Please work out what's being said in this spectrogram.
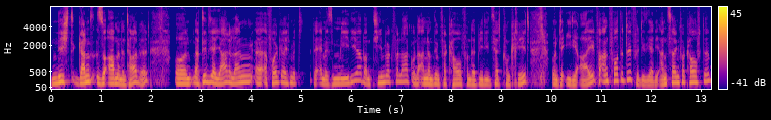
nicht ganz so armen Dentalwelt. Und nachdem sie ja jahrelang äh, erfolgreich mit der MS Media beim Teamwork Verlag unter anderem den Verkauf von der BDZ konkret und der EDI verantwortete, für die sie ja die Anzeigen verkaufte,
